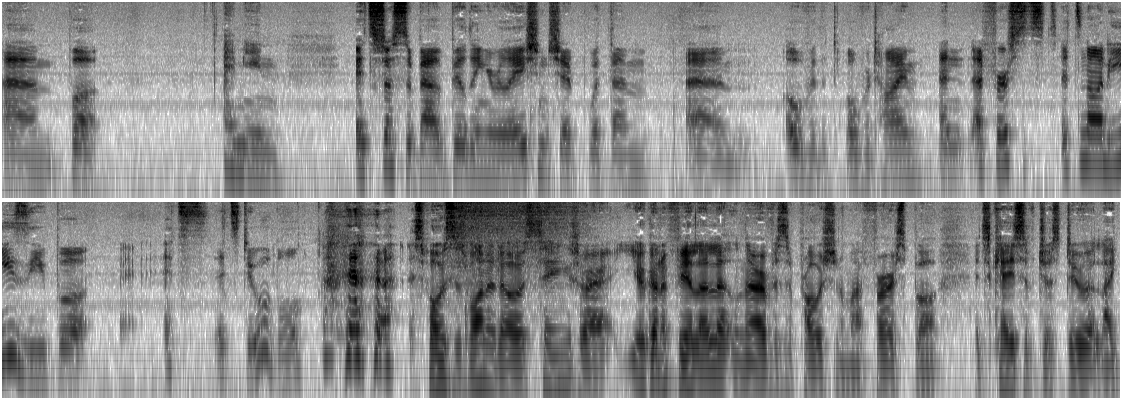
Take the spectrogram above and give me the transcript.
Um, but I mean, it's just about building a relationship with them um, over the over time. And at first, it's it's not easy, but it's it's doable. I suppose it's one of those things where you're going to feel a little nervous approaching them at first, but it's a case of just do it. Like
